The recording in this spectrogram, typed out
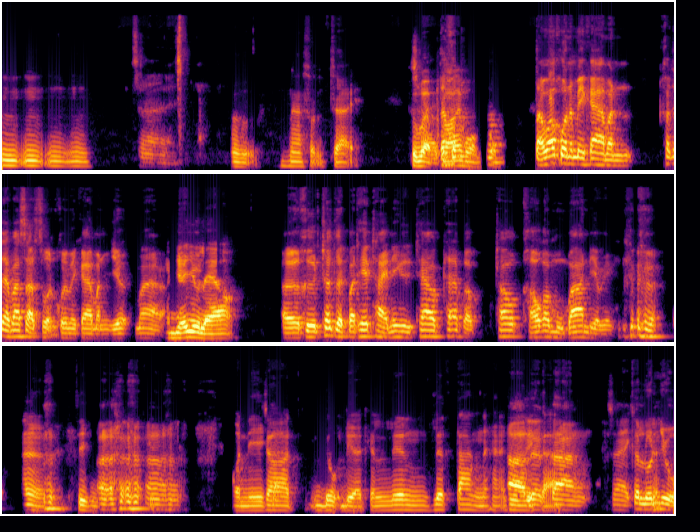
อืมอืมอืมอืมใช่เออน่าสนใจ คือแบบแต่ตอนคแรนกผม แต่ว่าคนอเมริกามันเข้าใจว่าสัดส่วนคนอเมริกามันเยอะมากมันเยอะอยู่แล้ว เออคือถ้าเกิดประเทศไทยนี่คือแทบแทบกับเท่าเขากับหมู่บ้านเดียวเอง เออจริงเออเออวันนี้ก็ดุเดือดกันเรื่องเลือกตั้งนะฮะเออที่อเมเลือกตั้งใช่ก็ลุ้นอยู่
